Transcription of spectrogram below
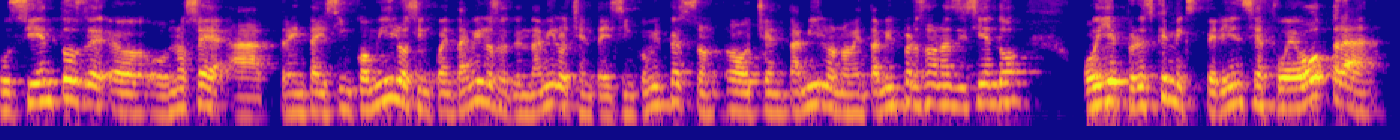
pues cientos de, o, o no sé, a 35 mil o 50 mil o 70 mil, 85 mil personas, 80 mil o 90 mil personas diciendo, oye, pero es que mi experiencia fue otra.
